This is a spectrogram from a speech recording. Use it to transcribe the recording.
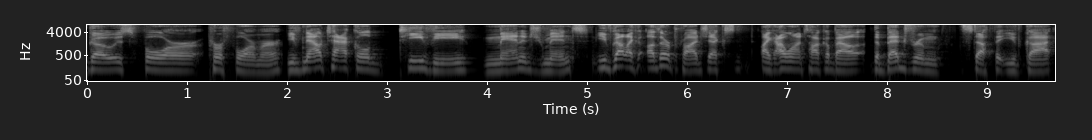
goes for performer. You've now tackled TV management. You've got like other projects. Like I want to talk about the bedroom stuff that you've got.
